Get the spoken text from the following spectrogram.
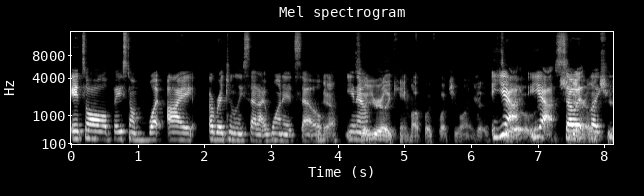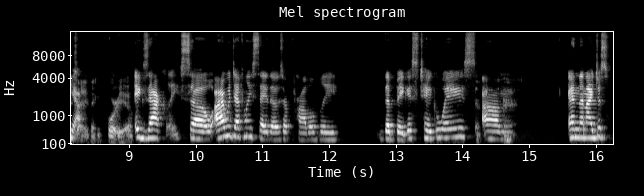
it's all based on what I originally said I wanted. So, yeah. you know, so you really came up with what you wanted to Yeah, do. yeah. So it, really like, choose yeah. anything for you. Exactly. So I would definitely say those are probably the biggest takeaways. Um, and then I just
